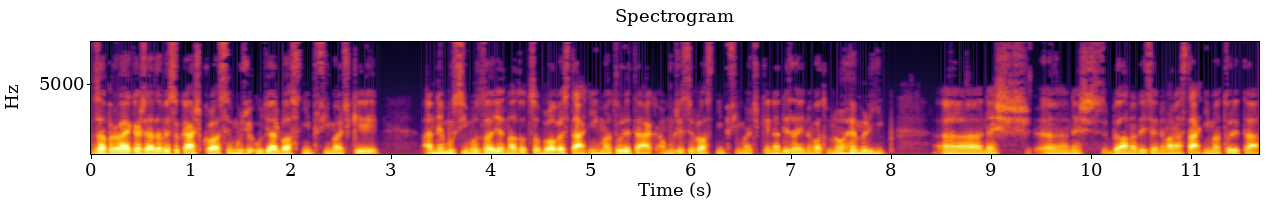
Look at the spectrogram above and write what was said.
za prvé každá ta vysoká škola si může udělat vlastní přijímačky a nemusí moc hledět na to, co bylo ve státních maturitách a může si vlastní přijímačky nadizajnovat mnohem líp, eh, než, eh, než byla nadizajnovaná státní maturita.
